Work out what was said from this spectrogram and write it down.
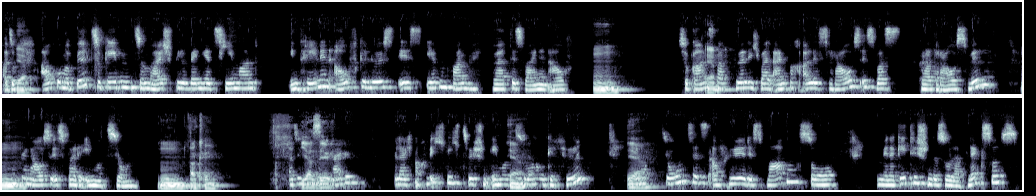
also ja. auch um ein Bild zu geben, zum Beispiel, wenn jetzt jemand in Tränen aufgelöst ist, irgendwann hört das Weinen auf. Mhm. So ganz ja. natürlich, weil einfach alles raus ist, was gerade raus will. Mhm. Und genauso ist bei der Emotion. Mhm. Okay. Also ich ja, sehr vielleicht noch wichtig zwischen Emotion ja. und Gefühl. Ja. Emotion sitzt auf Höhe des Magens, so im energetischen der Solarplexus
